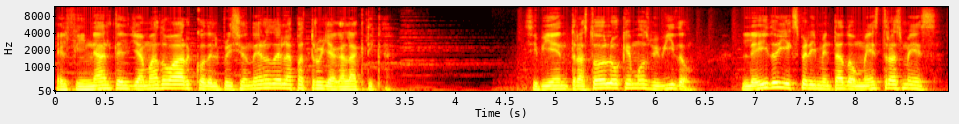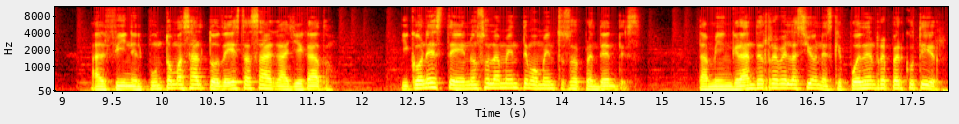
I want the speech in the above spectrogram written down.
El final del llamado arco del prisionero de la patrulla galáctica. Si bien tras todo lo que hemos vivido, leído y experimentado mes tras mes, al fin el punto más alto de esta saga ha llegado. Y con este no solamente momentos sorprendentes, también grandes revelaciones que pueden repercutir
